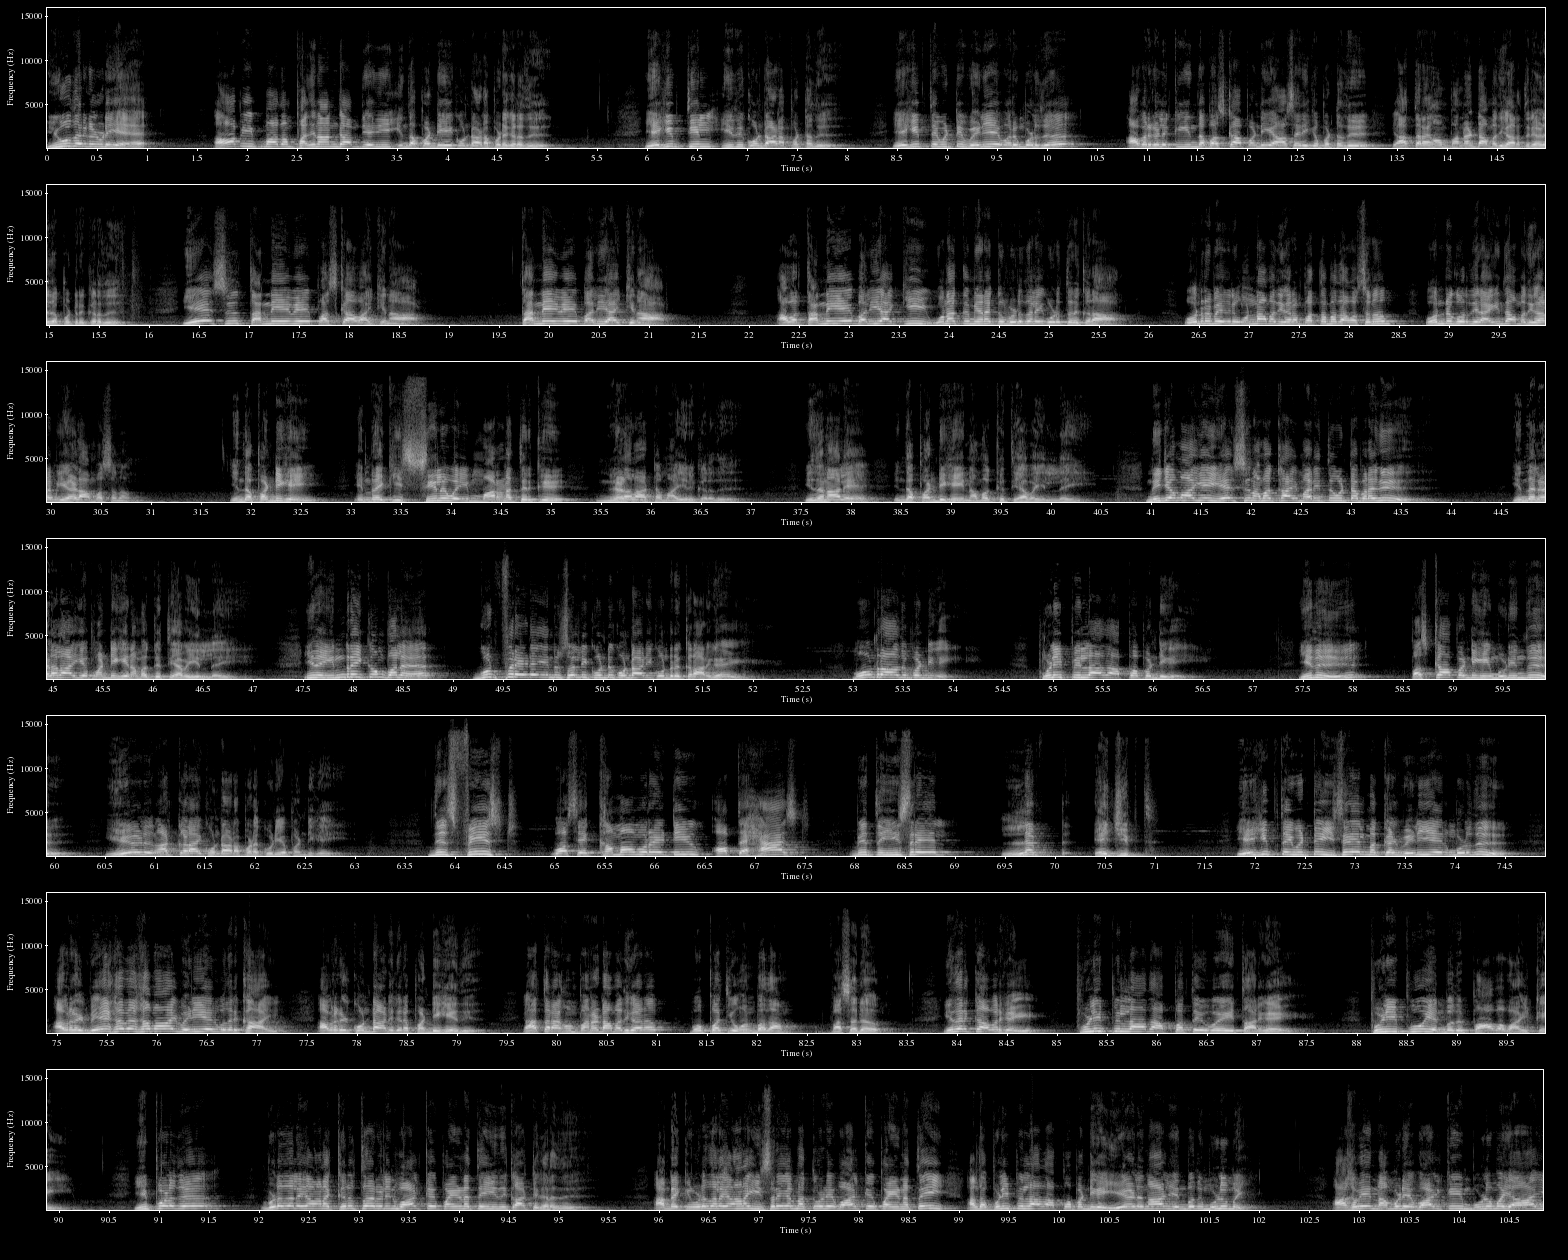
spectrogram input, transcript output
யூதர்களுடைய ஆபீப் மாதம் பதினான்காம் தேதி இந்த பண்டிகை கொண்டாடப்படுகிறது. எகிப்தில் இது கொண்டாடப்பட்டது. எகிப்தை விட்டு வெளியே வரும் பொழுது அவர்களுக்கு இந்த பஸ்கா பண்டிகை ஆசரிக்கப்பட்டது. யாத்திரகம் பன்னெண்டாம் அதிகாரத்தில் எழுதப்பட்டிருக்கிறது. இயேசு தன்னையவே பஸ்காவாக்கினார் தன்னையவே பலியாக்கினார். அவர் தன்னையே பலியாக்கி உனக்கும் எனக்கும் விடுதலை கொடுத்திருக்கிறார். ஒன்று பேதில் ஒன்றாம் அதிகாரம் பத்தொன்பதாம் வசனம் ஒன்று குருதியில் ஐந்தாம் அதிகாரம் ஏழாம் வசனம். இந்த பண்டிகை இன்றைக்கு சிலுவை மரணத்திற்கு நிழலாட்டமாக இருக்கிறது இதனாலே இந்த பண்டிகை நமக்கு தேவையில்லை. நிஜமாகிய இயேசு நமக்காய் மறித்து விட்ட பிறகு இந்த நிழலாகிய பண்டிகை நமக்கு தேவையில்லை. இதை இன்றைக்கும் பலர் குட் ஃப்ரைடே என்று சொல்லி கொண்டு கொண்டாடி கொண்டிருக்கிறார்கள். மூன்றாவது பண்டிகை. புளிப்பில்லாத அப்ப பண்டிகை. இது பஸ்கா பண்டிகை முடிந்து ஏழு நாட்களாய் கொண்டாடப்படக்கூடிய பண்டிகை. This feast was a commemorative of the haste with Israel left Egypt எகிப்தை விட்டு இஸ்ரேல் மக்கள் வெளியேறும் பொழுது அவர்கள் வேக வேகமாய் வெளியேறுவதற்காய் அவர்கள் கொண்டாடுகிற பண்டிகை இது. யாத்திராகம் பன்னெண்டாம் அதிகாரம் முப்பத்தி ஒன்பதாம் வசனம். இதற்கு அவர்கள் புளிப்பில்லாத அப்பத்தை உபயோகித்தார்கள். புளிப்பு என்பது பாவ வாழ்க்கை. இப்பொழுது விடுதலையான கிறிஸ்தவர்களின் வாழ்க்கை பயணத்தை இது காட்டுகிறது. அன்றைக்கு விடுதலையான இஸ்ரேல் மக்களுடைய வாழ்க்கை பயணத்தை அந்த புளிப்பில்லாத அப்ப பண்டிகை ஏழு நாள் என்பது முழுமை. ஆகவே நம்முடைய வாழ்க்கை முழுமையாய்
